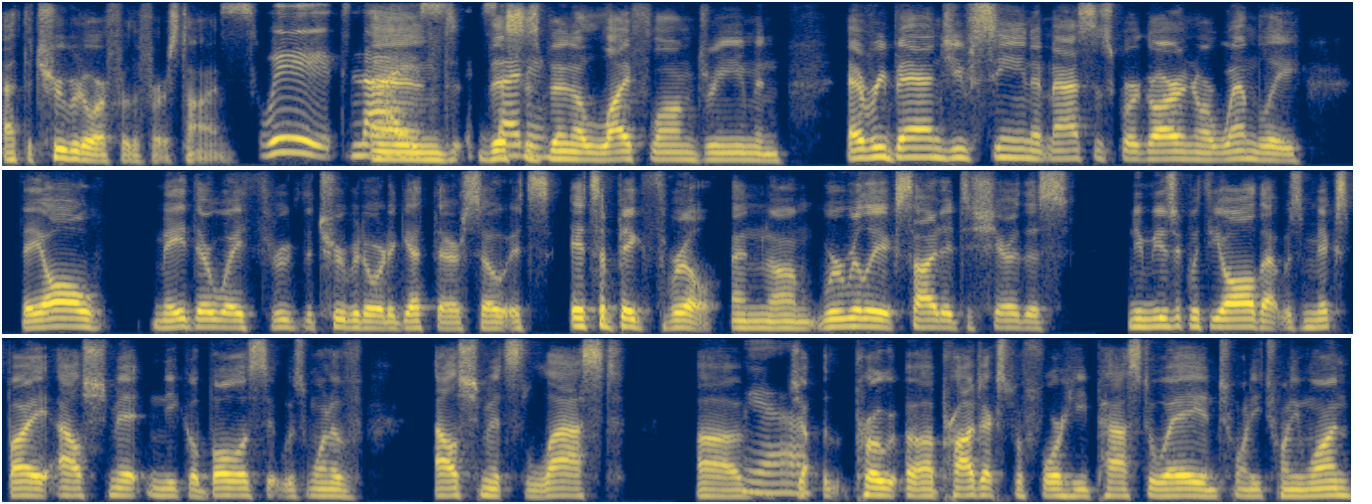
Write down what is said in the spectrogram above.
at the Troubadour for the first time. Sweet, nice. And Exciting. this has been a lifelong dream. And every band you've seen at Madison Square Garden or Wembley, they all made their way through the Troubadour to get there. So it's it's a big thrill, and um, we're really excited to share this new music with you all. That was mixed by Al Schmitt and Niko Bolas. It was one of Al Schmitt's last uh, yeah. pro, uh, projects before he passed away in 2021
